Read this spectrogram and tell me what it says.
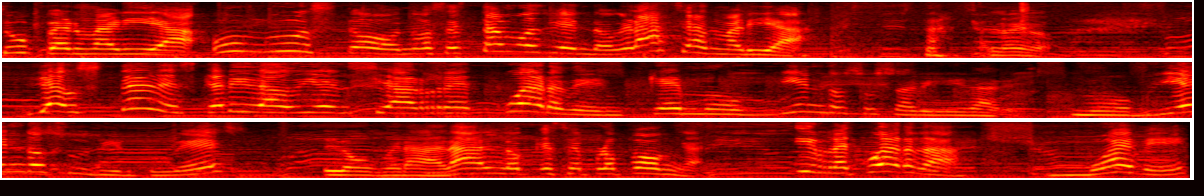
Super María, un gusto, nos estamos viendo. Gracias María. Hasta luego. Y a ustedes, querida audiencia, recuerden que moviendo sus habilidades, moviendo sus virtudes, lograrán lo que se propongan. Y recuerda, mueve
